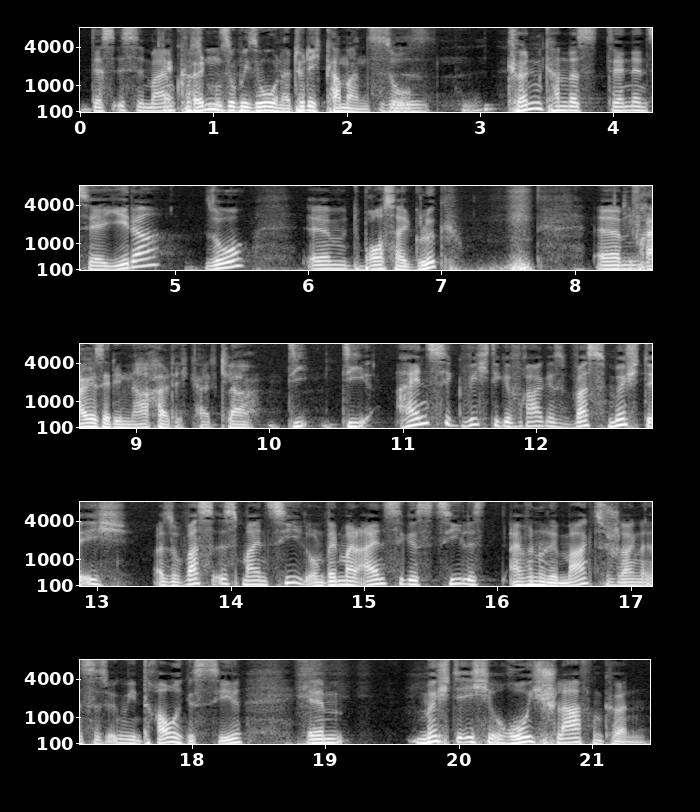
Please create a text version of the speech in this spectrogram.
das ist in meinem ja, können Kosmos sowieso, natürlich kann man es. So. Können kann das tendenziell jeder, so. Ähm, du brauchst halt Glück. Ähm, die Frage ist ja die Nachhaltigkeit, klar. Die, die einzig wichtige Frage ist, was möchte ich? Also was ist mein Ziel? Und wenn mein einziges Ziel ist, einfach nur den Markt zu schlagen, dann ist das irgendwie ein trauriges Ziel. Ähm, möchte ich ruhig schlafen können?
